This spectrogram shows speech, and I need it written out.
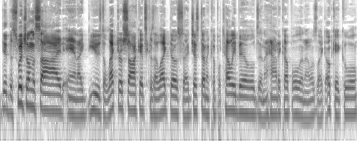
did the switch on the side, and I used electro sockets because I like those. So I just done a couple telly builds, and I had a couple, and I was like, okay, cool.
